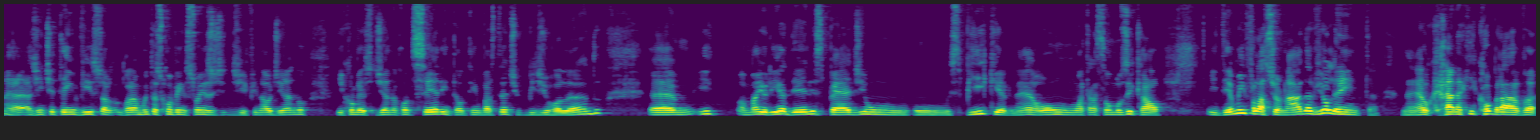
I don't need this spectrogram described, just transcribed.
É, a gente tem visto agora muitas convenções de, de, final de ano e começo de ano acontecerem, então tem bastante bid rolando. Um, é, e a maioria deles pede um, um speaker, né, ou uma atração musical. E deu uma inflacionada violenta, né? O cara que cobrava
